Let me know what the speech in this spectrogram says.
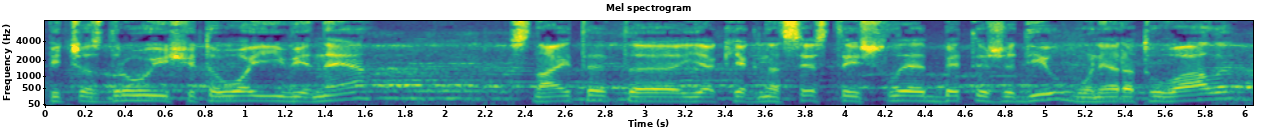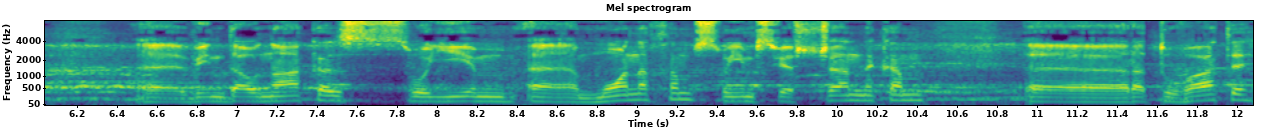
під час Другої світової війни. Знаєте, як, як нацисти йшли бити жидів, вони рятували. Е, Він дав наказ своїм е, монахам, своїм священникам е, рятувати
